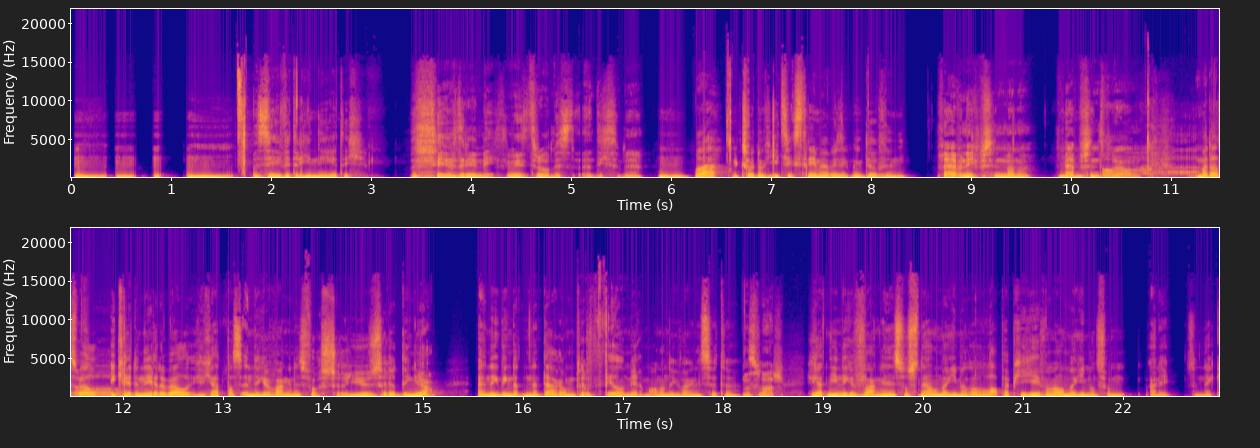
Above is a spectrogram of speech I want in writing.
Mm, mm, mm, mm, 793. 793 is er wel best het dichtste bij. Mhm. Wat? Ik zou het nog iets extremer hebben gezegd, maar ik durfde niet. 95% mannen, 5% Oh. vrouwen. Maar dat is wel, ik redeneerde wel, je gaat pas in de gevangenis voor serieuzere dingen. Ja. En ik denk dat net daarom er veel meer mannen in de gevangenis zitten. Dat is waar. Je gaat niet in de gevangenis zo snel omdat je iemand een lap hebt gegeven, maar wel omdat iemand zo, allee, zijn nek,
